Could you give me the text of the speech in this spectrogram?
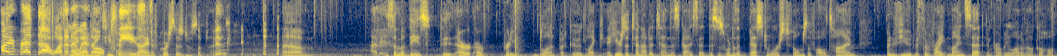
I read that one and I went, in oh, please. 1959. Of course, there's no subtitles. um, I mean, some of these the, are, are pretty blunt but good. Like, here's a 10 out of 10. This guy said, This is one of the best, worst films of all time. When viewed with the right mindset and probably a lot of alcohol,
